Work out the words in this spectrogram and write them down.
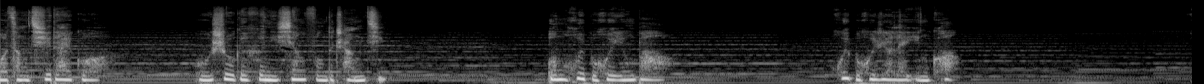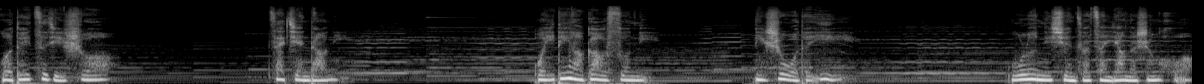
我曾期待过无数个和你相逢的场景，我们会不会拥抱？会不会热泪盈眶？我对自己说：再见到你，我一定要告诉你，你是我的意义。无论你选择怎样的生活，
